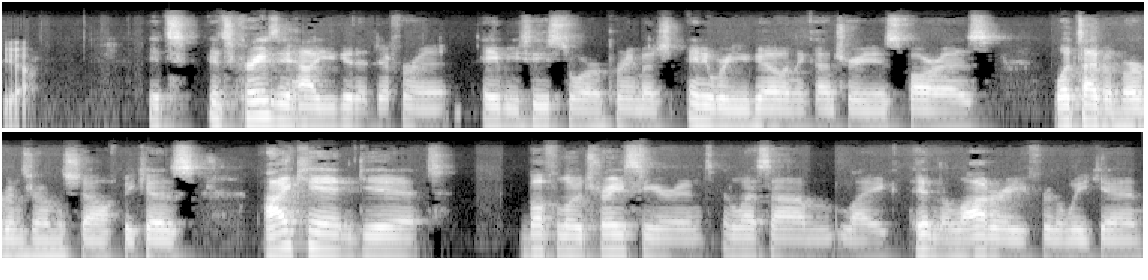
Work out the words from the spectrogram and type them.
Yeah, it's it's crazy how you get a different ABC store pretty much anywhere you go in the country as far as what type of bourbons are on the shelf because I can't get Buffalo Trace here and, unless I'm like hitting the lottery for the weekend,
